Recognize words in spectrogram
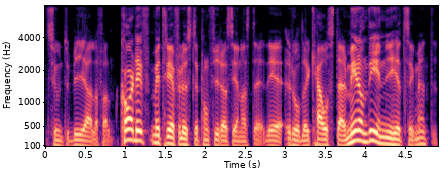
Soon to be i alla fall. Cardiff med tre förluster på de fyra senaste. Det råder kaos där. Mer om det i nyhetssegmentet.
